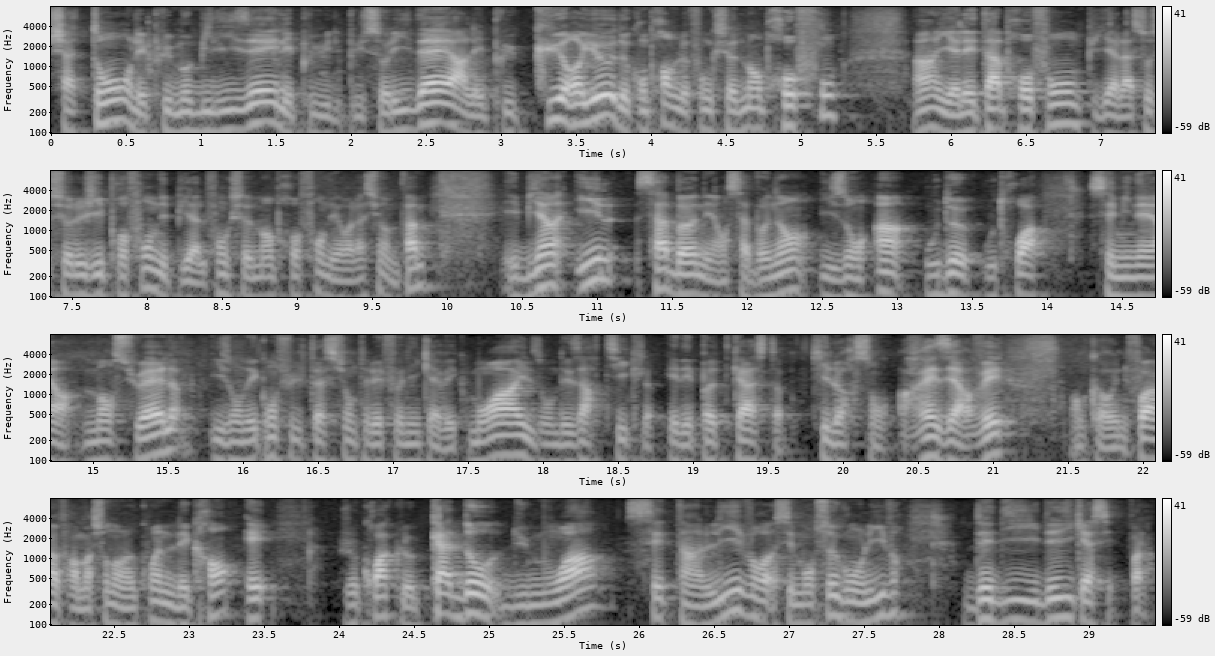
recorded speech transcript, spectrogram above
chatons les plus mobilisés, les plus, solidaires, les plus curieux de comprendre le fonctionnement profond. Hein, il y a l'état profond, puis il y a la sociologie profonde, et puis il y a le fonctionnement profond des relations hommes-femmes. Eh bien, ils s'abonnent. Et en s'abonnant, ils ont un ou deux ou trois séminaires mensuels. Ils ont des consultations téléphoniques avec moi. Ils ont des articles et des podcasts qui leur sont réservés. Encore une fois, information dans le coin de l'écran. Et je crois que le cadeau du mois, c'est un livre, c'est mon second livre dédi- dédicacé. Voilà,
